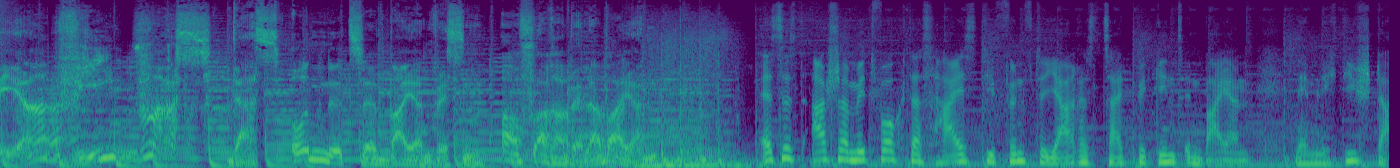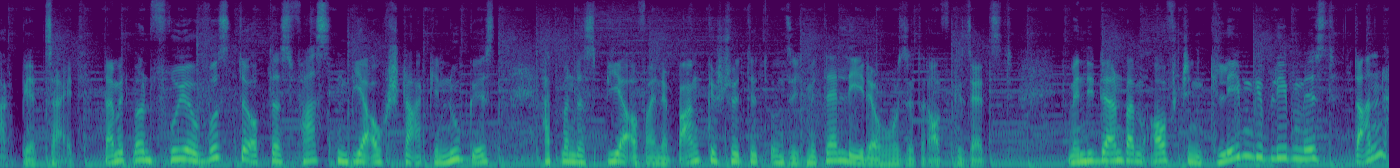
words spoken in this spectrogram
Wer, wie, was? Das unnütze Bayernwissen auf Arabella Bayern. Es ist Aschermittwoch, das heißt, die fünfte Jahreszeit beginnt in Bayern, nämlich die Starkbierzeit. Damit man früher wusste, ob das Fastenbier auch stark genug ist, hat man das Bier auf eine Bank geschüttet und sich mit der Lederhose draufgesetzt. Wenn die dann beim Aufstehen kleben geblieben ist, dann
